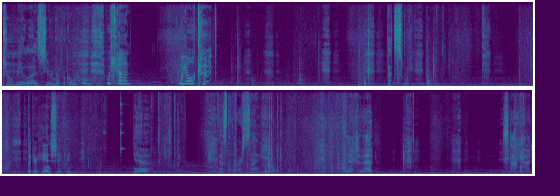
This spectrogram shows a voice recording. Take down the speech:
To realize you're never going home again. We can. We all could. That's sweet. But your hand's shaking? Yeah. That's the first sign. And after that, it's not good.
